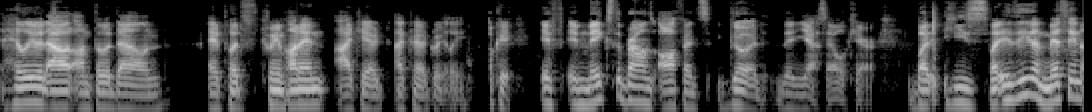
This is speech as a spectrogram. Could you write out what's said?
Hilliard out on third down and puts Kareem Hunt in, I care I care greatly. Okay, if it makes the Browns' offense good, then yes, I will care. But he's But is he the missing?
